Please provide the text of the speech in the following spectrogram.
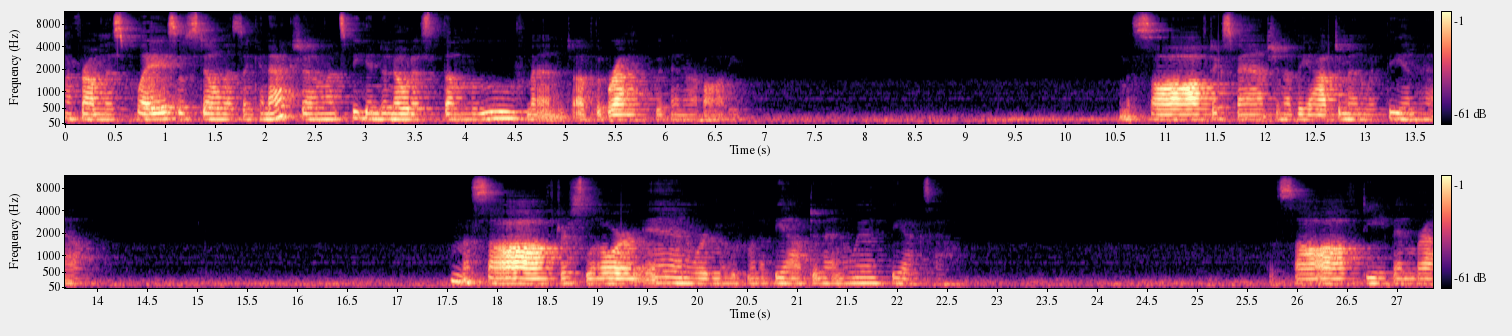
And from this place of stillness and connection, let's begin to notice the movement of the breath within our body. The soft expansion of the abdomen with the inhale. The softer, slower inward movement of the abdomen with the exhale. The soft, deep in breath.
